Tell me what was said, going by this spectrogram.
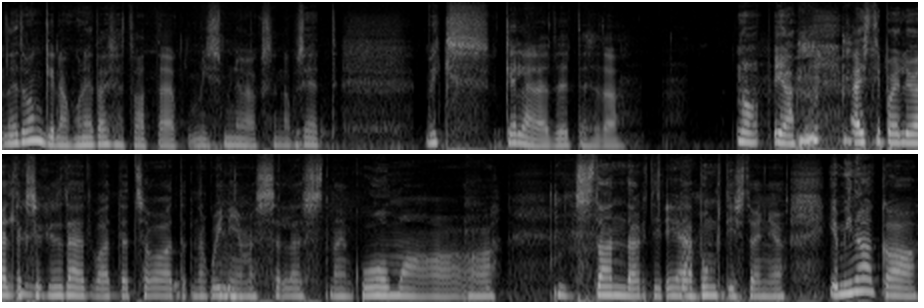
need ongi nagu need asjad, vaata, mis minu jaoks on nagu see, et miks, kellele te teete seda? noh, jah, hästi palju öeldakse ka seda, et vaata, et sa vaatad nagu inimest sellest nagu oma standardite Jah. punktist, on ju. ja mina ka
